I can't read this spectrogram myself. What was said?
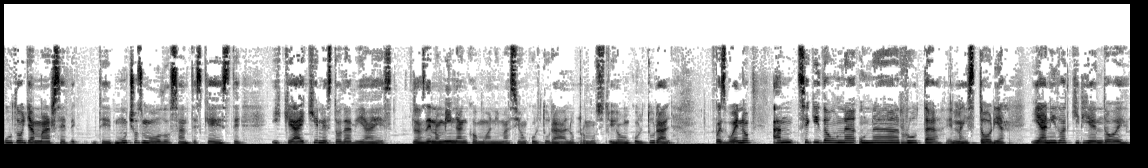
pudo llamarse de, muchos modos antes que este y que hay quienes todavía las denominan como animación cultural o promoción cultural, pues bueno, han seguido una, una ruta en la historia y han ido adquiriendo eh,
